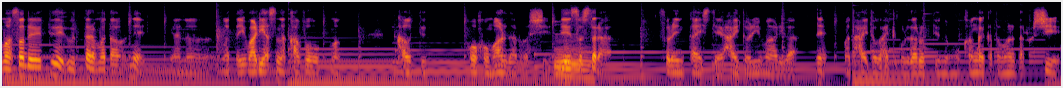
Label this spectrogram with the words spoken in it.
まあそれで売ったらまたね、あのまた割安な株を、まあ、買うっていう方法もあるだろうし、で、うんそしたらそれに対して配当利回りがね、また配当が入ってくるだろうっていうのも考え方もあるだろうし、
